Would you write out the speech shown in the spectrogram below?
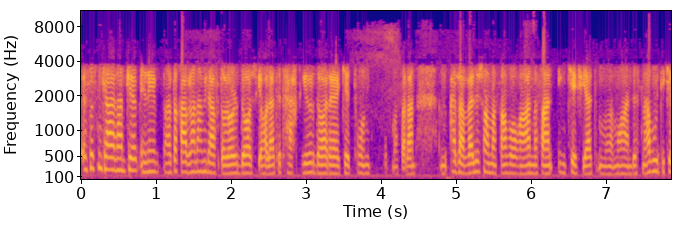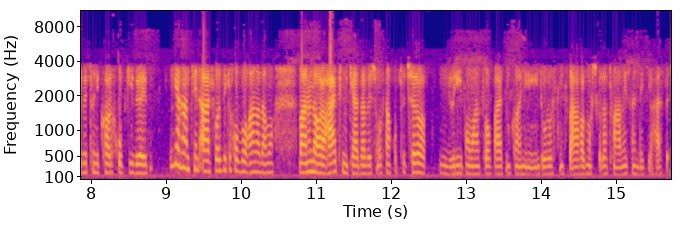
احساس می‌کردم که یعنی قبلا همین رفتارا رو داشت که حالت تحقیر داره که تون مثلا از اولش هم مثلا واقعا مثلا این کیفیت مهندس نبودی که بتونی کار خوب بگیری یه همچین الفاظی که خب واقعا آدمو منو ناراحت می‌کرد و بهش گفتم خب تو چرا اینجوری با من صحبت می‌کنی؟ این درست نیست به حال مشکلات تو همه زندگی هستش.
